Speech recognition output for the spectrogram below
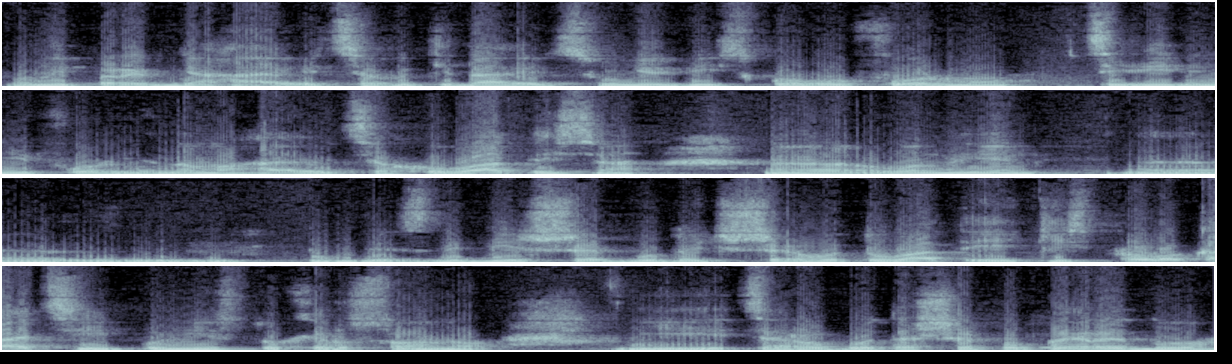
Вони перевдягаються, викидають свою військову форму в цивільній формі, намагаються ховатися. Е, Вони здебільше будуть ще готувати якісь провокації по місту Херсону, і ця робота ще попереду.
